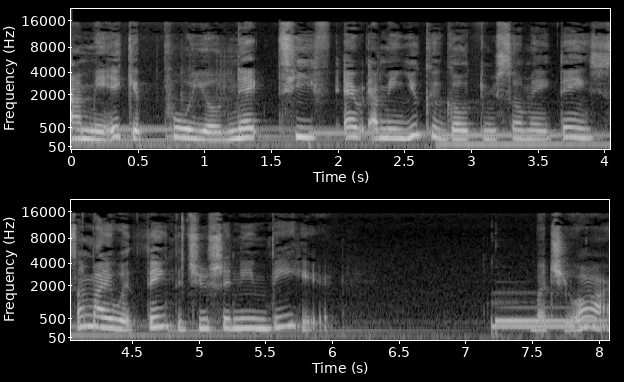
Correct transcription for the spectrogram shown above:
I mean, it could pull your neck, teeth. Every, I mean, you could go through so many things. Somebody would think that you shouldn't even be here, but you are.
